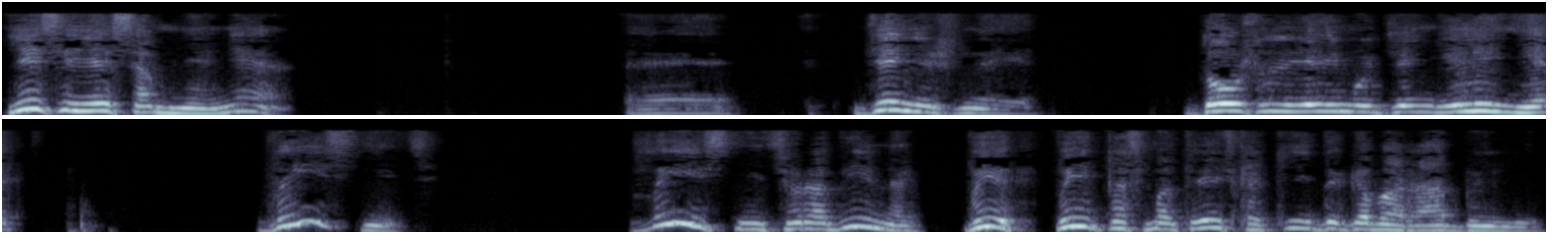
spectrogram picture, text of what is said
Если есть сомнения э, денежные, должен ли я ему деньги или нет, выяснить, выяснить у раввина, вы, вы посмотреть, какие договора были,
